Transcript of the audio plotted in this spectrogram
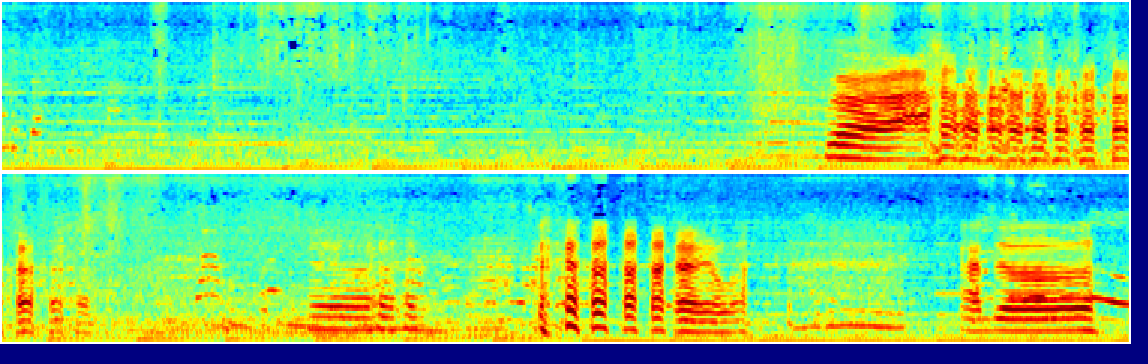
dari udah. Wah. Aduh. Tuh, sama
